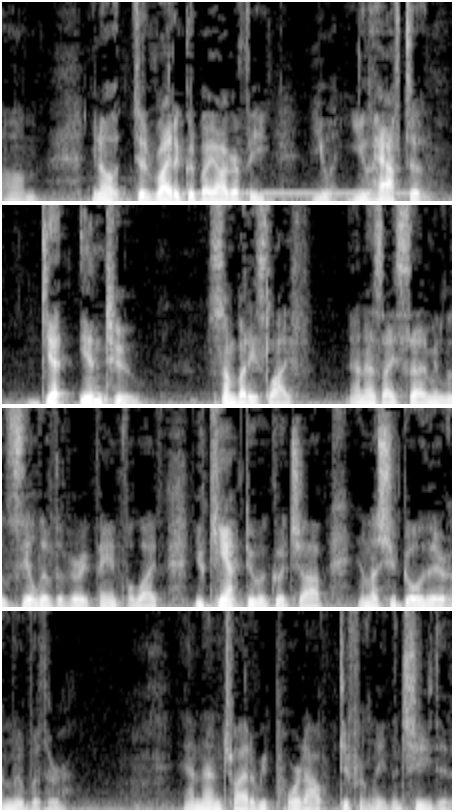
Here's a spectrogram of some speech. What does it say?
Um, you know, to write a good biography, you, you have to get into somebody's life. And as I said, I mean, Lucille lived a very painful life. You can't do a good job unless you go there and live with her and then try to report out differently than she did.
